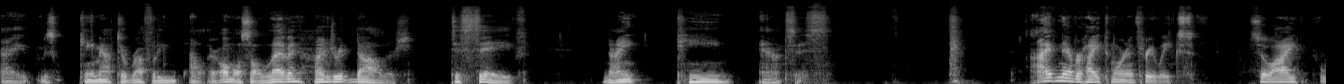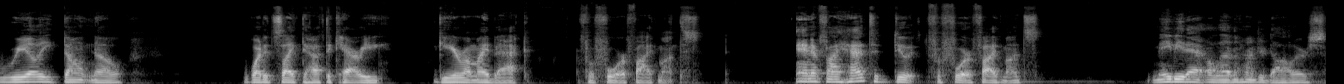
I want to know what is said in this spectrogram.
I was came out to roughly uh, almost $1,100 to save 19 ounces. I've never hiked more than three weeks. So I really don't know what it's like to have to carry gear on my back for four or five months. And if I had to do it for four or five months, maybe that $1,100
